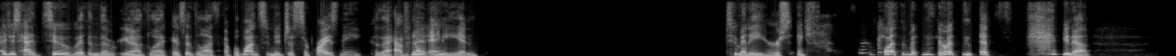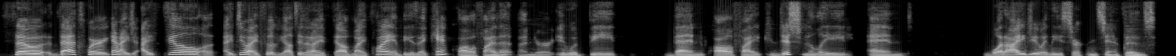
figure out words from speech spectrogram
I just had two within the, you know, like I said, the last couple of months, and it just surprised me because I haven't had any in too many years. you know, so that's where, again, I, I feel, I do, I feel guilty that I failed my client because I can't qualify that vendor. It would be then qualified conditionally. And what I do in these circumstances,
